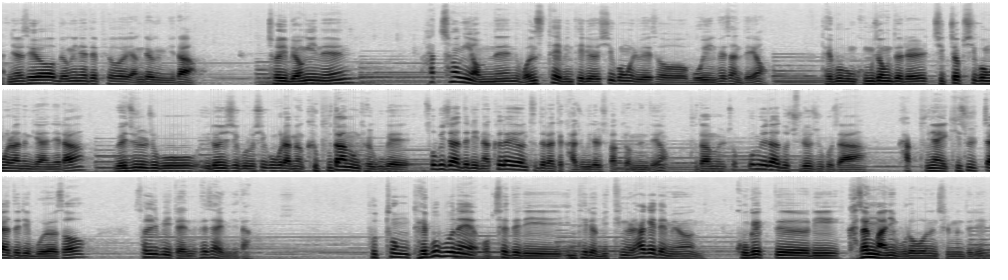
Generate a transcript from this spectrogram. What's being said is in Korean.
안녕하세요. 명인의 대표 양대영입니다. 저희 명인은 하청이 없는 원스텝 인테리어 시공을 위해서 모인 회사인데요. 대부분 공정들을 직접 시공을 하는 게 아니라 외주를 주고 이런 식으로 시공을 하면 그 부담은 결국에 소비자들이나 클라이언트들한테 가족이 될 수밖에 없는데요. 부담을 조금이라도 줄여주고자 각 분야의 기술자들이 모여서 설립이 된 회사입니다. 보통 대부분의 업체들이 인테리어 미팅을 하게 되면 고객들이 가장 많이 물어보는 질문들이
